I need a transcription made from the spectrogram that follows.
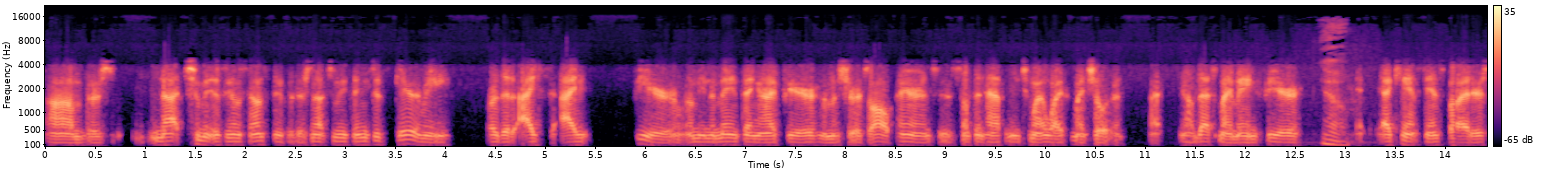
Um, there's not too many. It's going to sound stupid. There's not too many things that scare me, or that I I fear. I mean, the main thing I fear, and I'm sure it's all parents, is something happening to my wife and my children. I, you know, that's my main fear. Yeah. I can't stand spiders.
